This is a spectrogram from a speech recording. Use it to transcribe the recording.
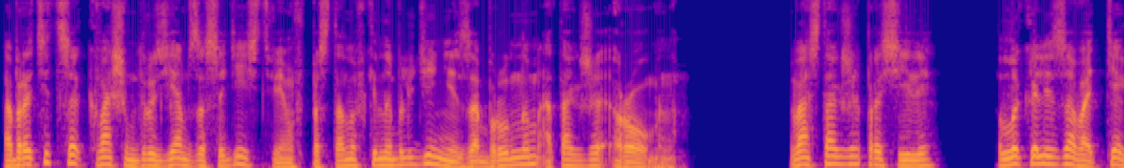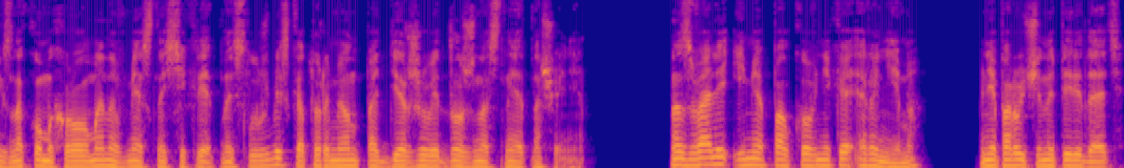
обратиться к вашим друзьям за содействием в постановке наблюдения за Брунном, а также Роуманом. Вас также просили локализовать тех знакомых Роумана в местной секретной службе, с которыми он поддерживает должностные отношения. Назвали имя полковника Эронима. Мне поручено передать,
